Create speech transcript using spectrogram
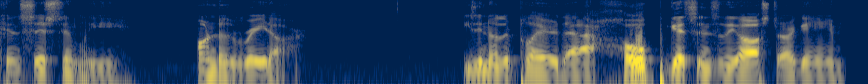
consistently under the radar. He's another player that I hope gets into the All Star game.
